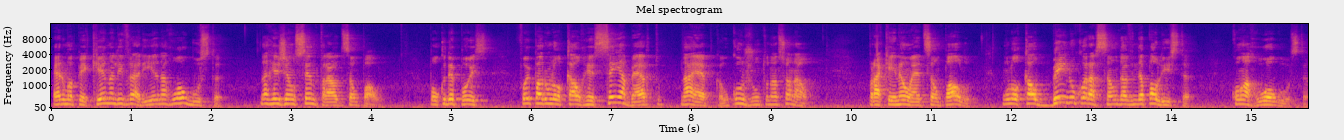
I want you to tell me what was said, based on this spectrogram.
era uma pequena livraria na Rua Augusta, na região central de São Paulo. Pouco depois, foi para um local recém-aberto, na época, o Conjunto Nacional. Para quem não é de São Paulo, um local bem no coração da Avenida Paulista, com a Rua Augusta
